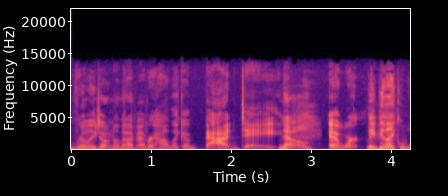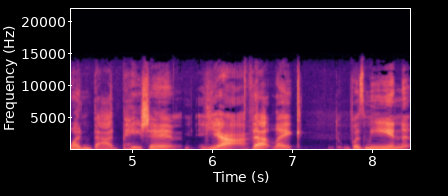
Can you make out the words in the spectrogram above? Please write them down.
really don't know that I've ever had like a bad day No. at work. Maybe like one bad patient Yeah, that like was mean,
